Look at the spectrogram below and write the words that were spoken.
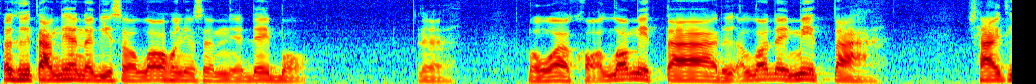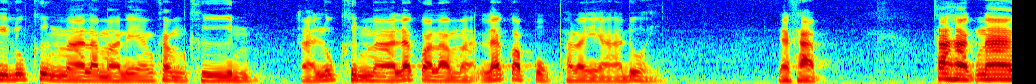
ก็คือตามที่ท่านนบีสุลต่านละฮ์เนี่ยได้บอกนะบอกว่าขออัลลอฮ์เมตตา หรืออัลลอฮ์ได้เมตตา ชายที่ลุกขึ้นมาละหมาดในยามค่ำคืนลุกขึ้นมาแล้วก็ละหมาดแล้วก็ปลุกภรรยาด้วยนะครับ ถ้าหากนาง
